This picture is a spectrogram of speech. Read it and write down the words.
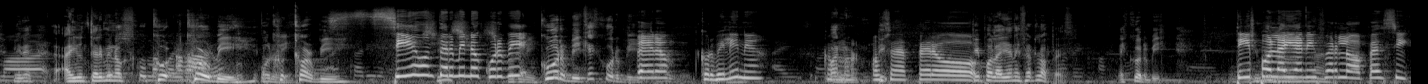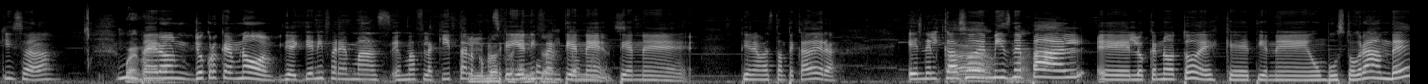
म Mire, hay un término British school मा cur- पढेर curvy. Curvy. Cu- Curvy. Sí, es un término curvi, Curvy, ¿qué es curvy? pero curvilínea. Como- Bueno, o pi- sea, pero Tipo la Jennifer López. Es curvy. tipo la Jennifer López, sí, quizá. Bueno. Pero yo creo que no, Jennifer es más, es más flaquita, lo Sí, que pasa es que flaquita. Jennifer tiene, tiene, tiene bastante cadera. En el caso Ah, de Miss vale. Nepal, eh, lo que noto es que tiene un busto grande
